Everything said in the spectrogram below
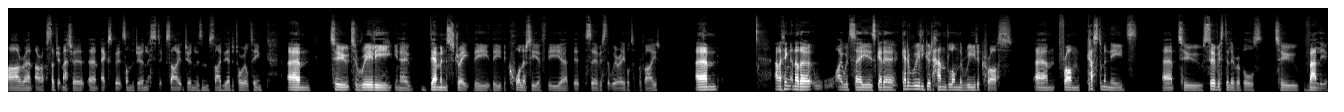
our, um, our subject matter um, experts on the journalistic side, journalism side of the editorial team, um, to to really you know demonstrate the the, the quality of the, uh, the, the service that we're able to provide. And I think another I would say is get a get a really good handle on the read across um, from customer needs uh, to service deliverables to value.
